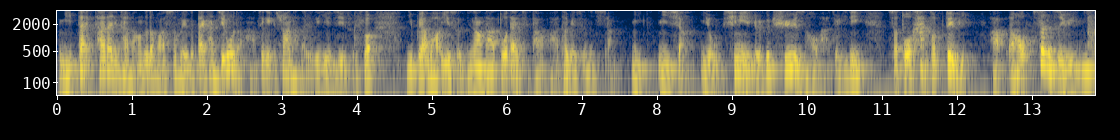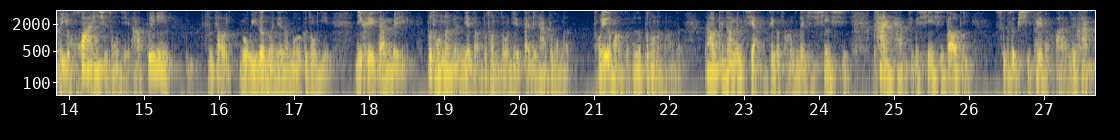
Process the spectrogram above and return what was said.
你带他带你看房子的话，是会有个带看记录的啊，这个也算他的一个业绩。所以说你不要不好意思，你让他多带几套啊，特别是你想你你想有心里有一个区域之后啊，就一定是要多看多对比。啊，然后甚至于你可以换一些中介啊，不一定只找某一个门店的某个中介，你可以在每不同的门店找不同的中介带你看不同的同一个房子或者不同的房子，然后听他们讲这个房子的一些信息，看一看这个信息到底是不是匹配的啊？就看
